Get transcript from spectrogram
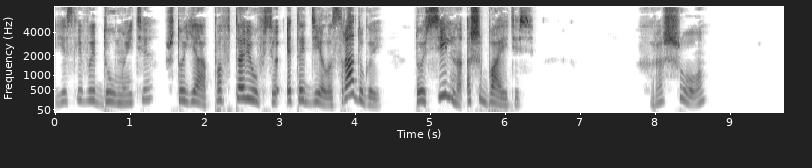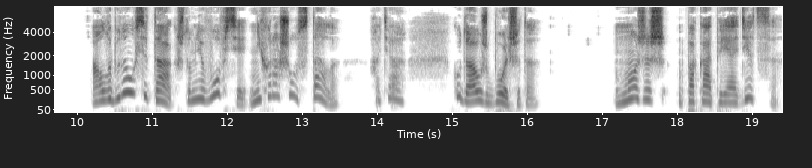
Если вы думаете, что я повторю все это дело с радугой, то сильно ошибаетесь. Хорошо. а улыбнулся так, что мне вовсе нехорошо стало. Хотя куда уж больше-то. Можешь пока переодеться,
